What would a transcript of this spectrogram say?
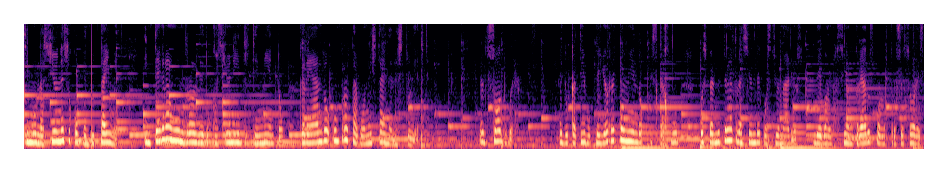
Simulaciones o computainment integra un rol de educación y entretenimiento, creando un protagonista en el estudiante. El software educativo que yo recomiendo es Kahoot, pues permite la creación de cuestionarios de evaluación creados por los profesores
